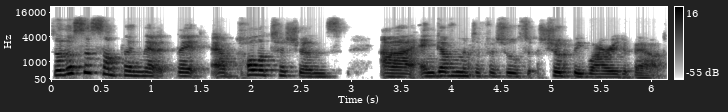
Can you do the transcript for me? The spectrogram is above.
So this is something that that our politicians uh, and government officials should be worried about.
